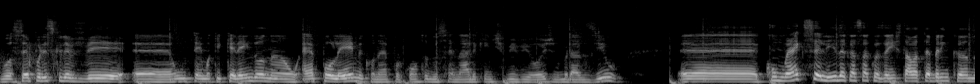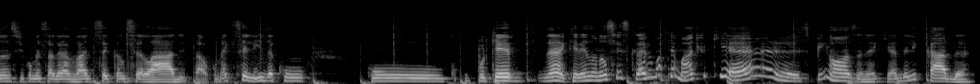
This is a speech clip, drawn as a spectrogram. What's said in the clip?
você, por escrever é, um tema que, querendo ou não, é polêmico, né? Por conta do cenário que a gente vive hoje no Brasil, é, como é que você lida com essa coisa? A gente estava até brincando antes de começar a gravar de ser cancelado e tal. Como é que você lida com. com porque, né, querendo ou não, você escreve uma temática que é espinhosa, né? Que é delicada.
